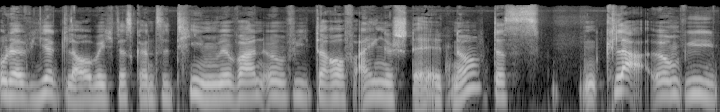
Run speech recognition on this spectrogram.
oder wir, glaube ich, das ganze Team, wir waren irgendwie darauf eingestellt. Ne? Das, klar, irgendwie,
